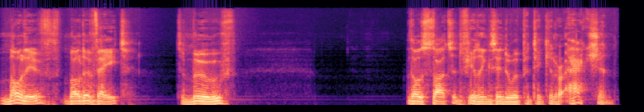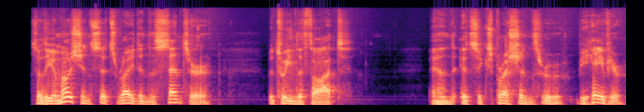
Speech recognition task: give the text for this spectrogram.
motive, motivate to move those thoughts and feelings into a particular action. So the emotion sits right in the center between the thought and its expression through behavior.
